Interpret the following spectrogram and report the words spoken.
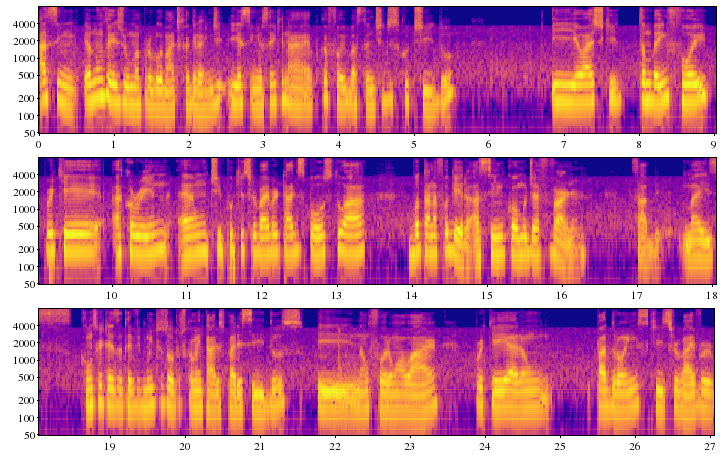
assim, eu não vejo uma problemática grande. E, assim, eu sei que na época foi bastante discutido. E eu acho que também foi porque a Corinne é um tipo que o Survivor tá disposto a botar na fogueira, assim como o Jeff Varner, sabe? Mas com certeza teve muitos outros comentários parecidos e não foram ao ar porque eram padrões que Survivor,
